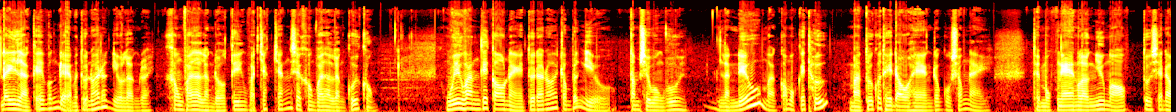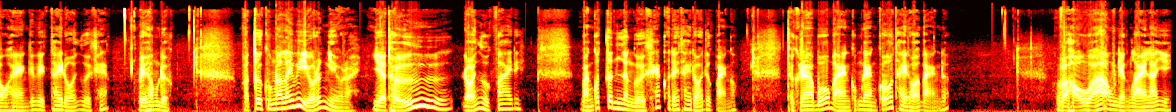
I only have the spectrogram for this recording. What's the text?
đây là cái vấn đề mà tôi nói rất nhiều lần rồi. Không phải là lần đầu tiên và chắc chắn sẽ không phải là lần cuối cùng. Nguyên văn cái câu này tôi đã nói trong rất nhiều tâm sự buồn vui. Là nếu mà có một cái thứ mà tôi có thể đầu hàng trong cuộc sống này, thì một ngàn lần như một, tôi sẽ đầu hàng cái việc thay đổi người khác. Vì không được. Và tôi cũng đã lấy ví dụ rất nhiều rồi. Giờ thử đổi ngược vai đi. Bạn có tin là người khác có thể thay đổi được bạn không? Thực ra bố bạn cũng đang cố thay đổi bạn đó và hậu quả ông nhận lại là gì?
